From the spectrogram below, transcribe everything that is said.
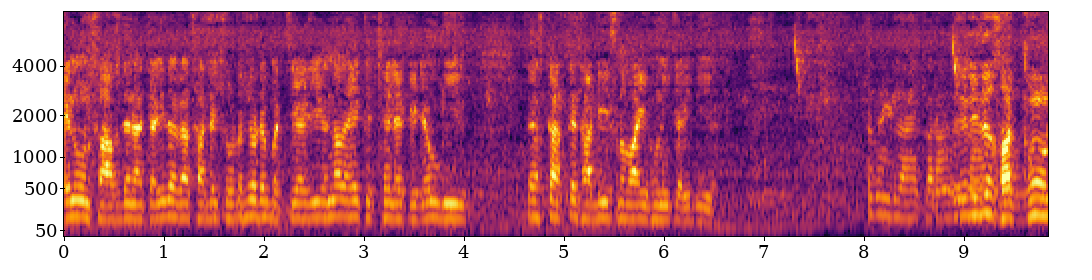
ਇਹਨੂੰ ਇਨਸਾਫ ਦੇਣਾ ਚਾਹੀਦਾ ਹੈਗਾ ਸਾਡੇ ਛੋਟੇ ਛੋਟੇ ਬੱਚੇ ਆ ਜੀ ਇਹਨਾਂ ਦਾ ਇਹ ਕਿੱਥੇ ਲੈ ਕੇ ਜਾਊਗੀ? ਇਸ ਕਰਕੇ ਸਾਡੀ ਸੁਣਵਾਈ ਹੋਣੀ ਚਾਹੀਦੀ ਹੈ। ਇਹਦੀ ਤੇ ਸਾਥੋਂ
